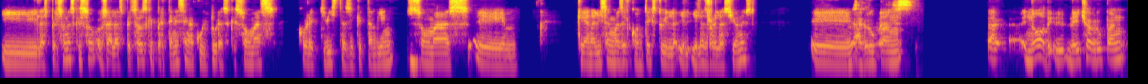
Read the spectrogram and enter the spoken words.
Y las personas que son, o sea, las personas que pertenecen a culturas que son más colectivistas y que también son más eh, que analizan más el contexto y, las relaciones, eh, agrupan... no, de, hecho agrupan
